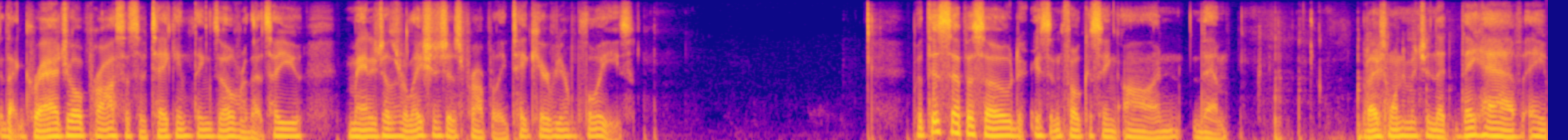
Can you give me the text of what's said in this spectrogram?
that gradual process of taking things over. That's how you manage those relationships properly, take care of your employees. But this episode isn't focusing on them. But I just want to mention that they have a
